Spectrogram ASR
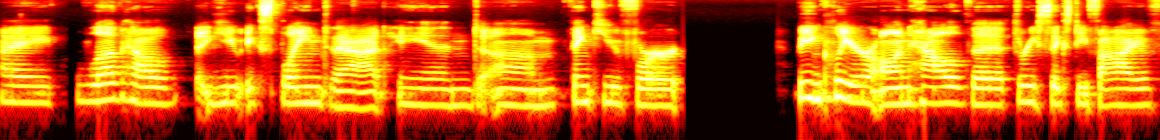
I love how you explained that. And um, thank you for being clear on how the 365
